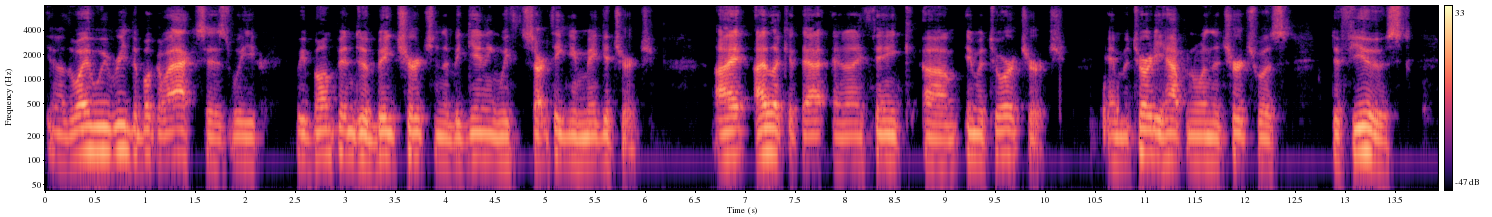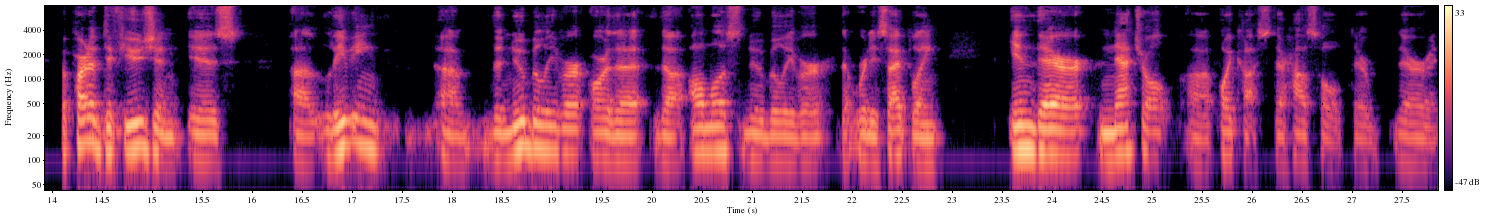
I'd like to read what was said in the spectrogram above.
you know the way we read the Book of Acts is we we bump into a big church in the beginning. We start thinking mega church. I I look at that and I think um, immature church, and maturity happened when the church was diffused. But part of diffusion is uh, leaving um, the new believer or the the almost new believer that we're discipling in their natural uh, oikos, their household, their their right.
